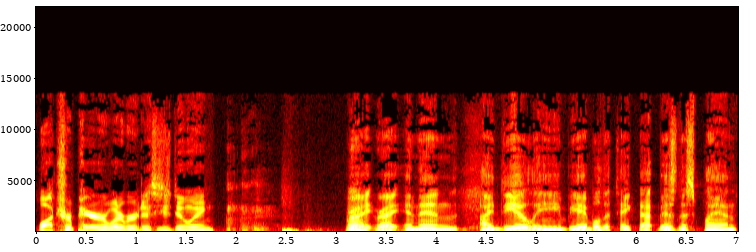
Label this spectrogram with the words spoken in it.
watch repair or whatever it is he's doing. Right, right. And then ideally be able to take that business plan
